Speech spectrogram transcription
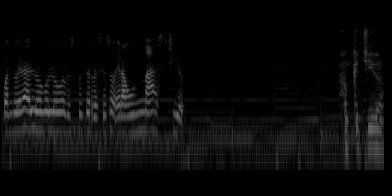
cuando era luego, luego después de receso era aún más chido. Oh, qué chido.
